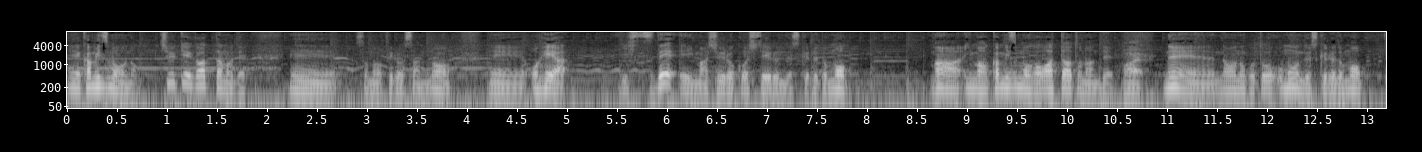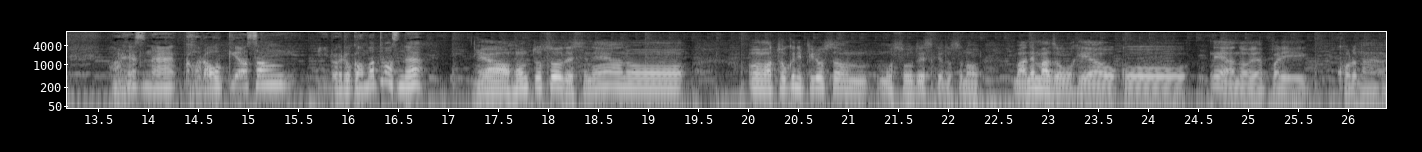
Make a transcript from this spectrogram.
えー紙相撲の中継があったので、えーそのピロスさんの、えーお部屋一室でえー今収録をしているんですけれどもまあ今紙相撲が終わった後なんではい。ねえなおのこと思うんですけれどもあれですねカラオケ屋さんいろいろ頑張ってますねいやー、本当そうですね。あのーまあまあ、特にピロさんもそうですけど、その、まあね、まずお部屋をこう、ね、あの、やっぱりコロナ、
